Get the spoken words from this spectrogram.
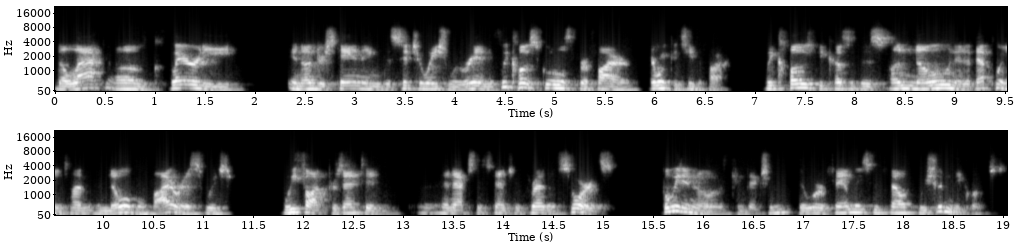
the lack of clarity in understanding the situation we were in. If we close schools for a fire, everyone can see the fire. We closed because of this unknown and at that point in time, unknowable virus, which we thought presented an existential threat of sorts, but we didn't know it with conviction. There were families who felt we shouldn't be closed.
